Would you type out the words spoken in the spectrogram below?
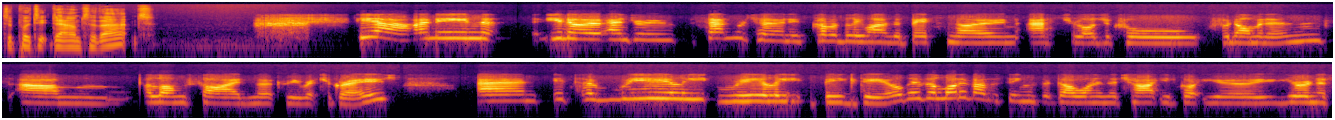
to put it down to that? Yeah, I mean, you know, Andrew, Saturn return is probably one of the best known astrological phenomenons um, alongside Mercury retrograde. And it's a really, really big deal. There's a lot of other things that go on in the chart. You've got your Uranus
